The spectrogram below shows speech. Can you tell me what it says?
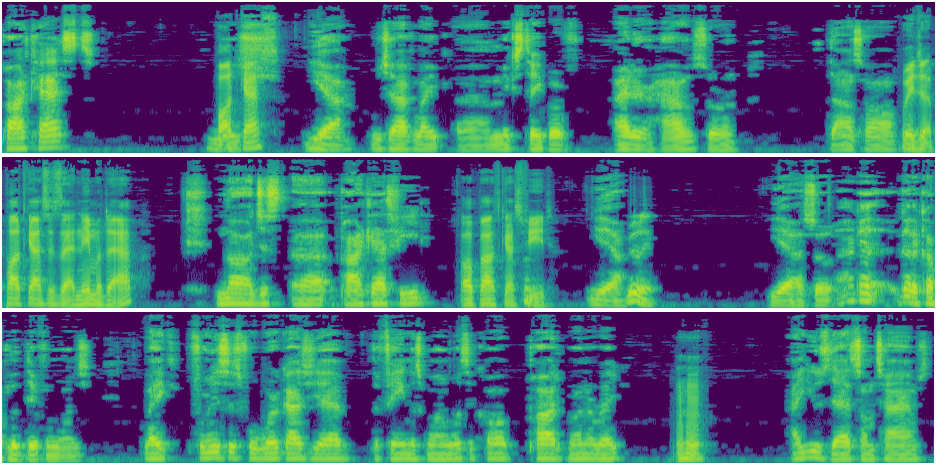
podcasts. which- Podcast? yeah, which have like a mixtape of either house or dancehall. Wait, the podcast is the name of the app? No, just uh podcast feed. Oh, podcast feed. Yeah, Really? yeah. So I got got a couple of different ones. Like for instance, for workouts, you have the famous one. What's it called? Pod Runner, right? Mm-hmm. I use that sometimes.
